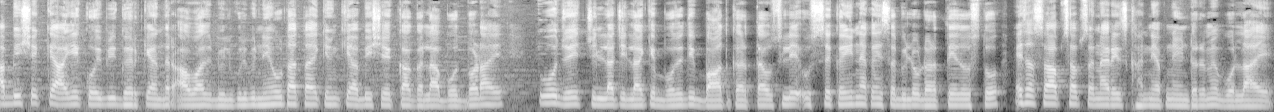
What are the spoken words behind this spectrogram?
अभिषेक के आगे कोई भी घर के अंदर आवाज़ बिल्कुल भी नहीं उठाता है क्योंकि अभिषेक का गला बहुत बड़ा है। वो जो है चिल्ला चिल्ला के बहुत ही बात करता है, उसलिए उससे कहीं ना कहीं सभी लोग डरते हैं दोस्तों। ऐसा साफ़ साफ़ सना रईस खान ने अपने इंटरव्यू में बोला है।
